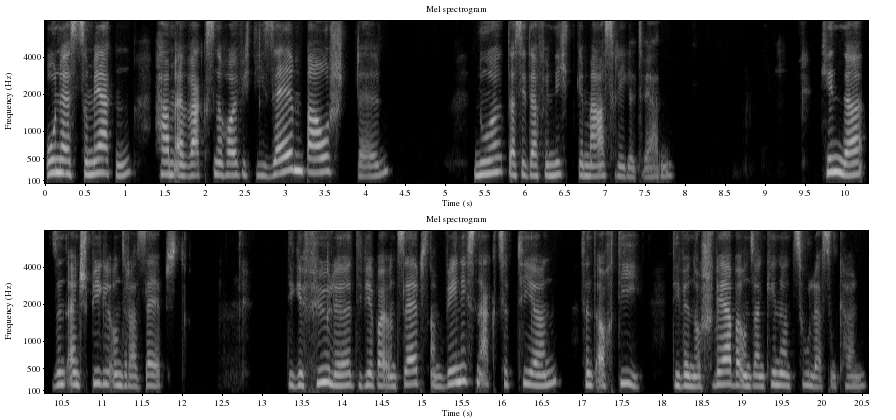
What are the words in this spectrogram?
Ohne es zu merken, haben Erwachsene häufig dieselben Baustellen, nur dass sie dafür nicht gemaßregelt werden. Kinder sind ein Spiegel unserer selbst. Die Gefühle, die wir bei uns selbst am wenigsten akzeptieren, sind auch die, die wir nur schwer bei unseren Kindern zulassen können.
